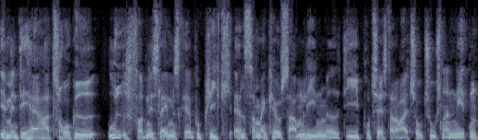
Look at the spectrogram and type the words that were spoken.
Jamen det her har trukket ud for den islamiske republik. Altså man kan jo sammenligne med de protester, der var i 2019.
